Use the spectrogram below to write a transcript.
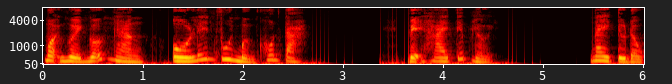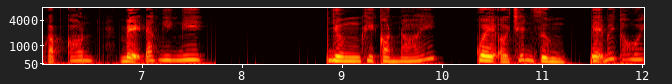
Mọi người ngỡ ngàng, ồ lên vui mừng khôn tả. Mẹ hai tiếp lời. Ngay từ đầu gặp con, mẹ đã nghi nghi. Nhưng khi con nói, quê ở trên rừng, mẹ mới thôi.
